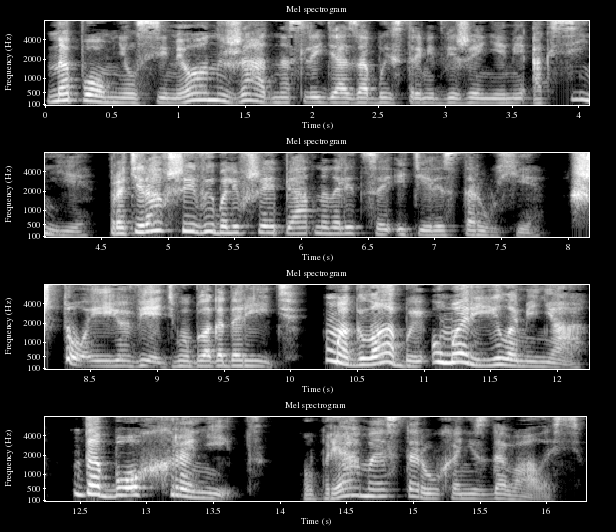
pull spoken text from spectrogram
Напомнил Семен, жадно следя за быстрыми движениями Аксиньи, протиравшей выболившие пятна на лице и теле старухи. «Что ее ведьму благодарить? Могла бы, уморила меня. Да бог хранит!» Упрямая старуха не сдавалась.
